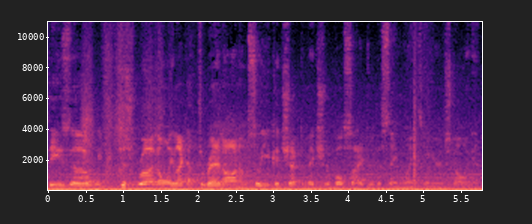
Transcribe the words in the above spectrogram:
these, uh, we just run only like a thread on them, so you can check to make sure both sides are the same length when you're installing it.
